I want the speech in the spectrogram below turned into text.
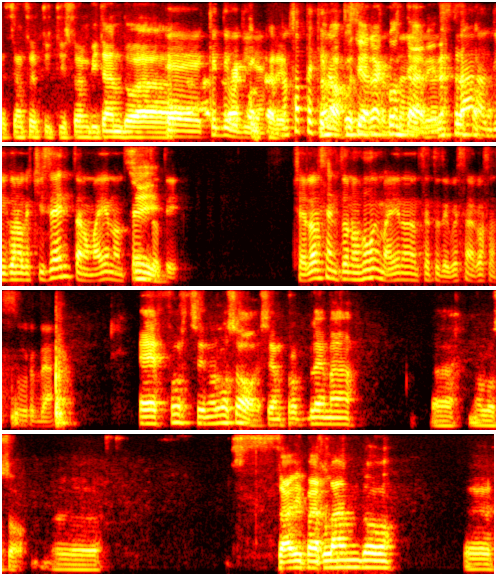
Nel senso che ti sto invitando a. Eh, che devo raccontare. dire? Non so perché. No, no, così a raccontare. No? Strano, dicono che ci sentano, ma io non sento sì. te. Cioè, loro sentono noi, ma io non sento te. Questa è una cosa assurda. Eh, forse non lo so, se è un problema. Uh, non lo so. Uh, stavi parlando. Uh,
